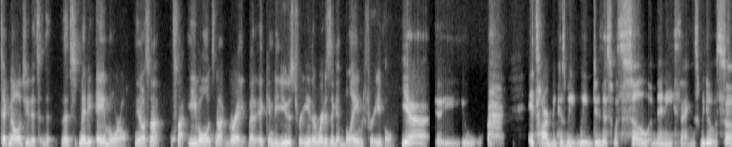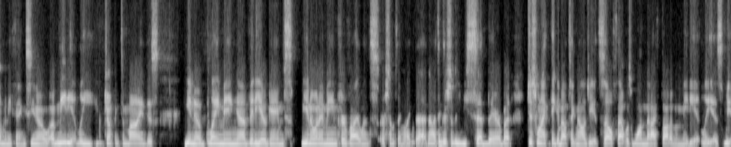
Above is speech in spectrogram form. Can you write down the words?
technology that's that's maybe amoral? You know, it's not it's not evil, it's not great, but it can be used for either. Where does it get blamed for evil? Yeah, it's hard because we we do this with so many things. We do it with so many things. You know, immediately jumping to mind is you know, blaming uh, video games, you know what I mean, for violence or something like that. Now, I think there's something to be said there, but just when I think about technology itself, that was one that I thought of immediately. Is we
